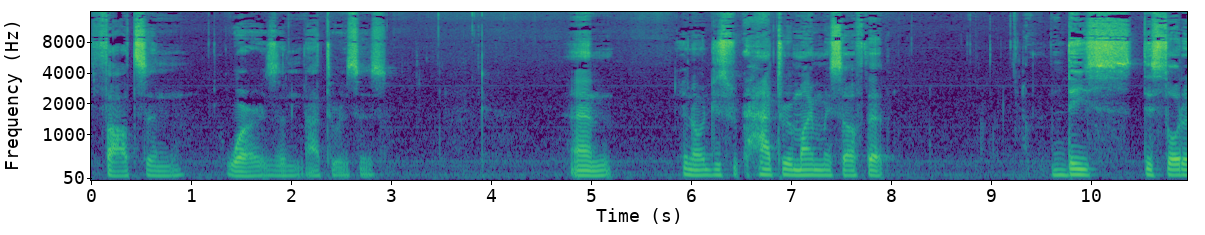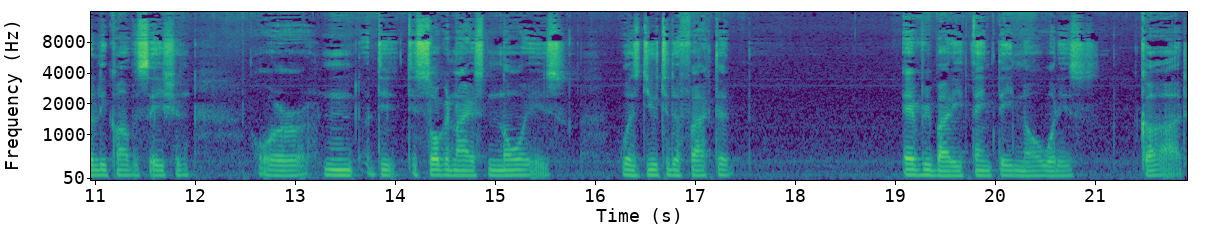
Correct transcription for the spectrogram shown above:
thoughts and words and utterances and you know just had to remind myself that this disorderly conversation or n- disorganized noise was due to the fact that everybody think they know what is God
